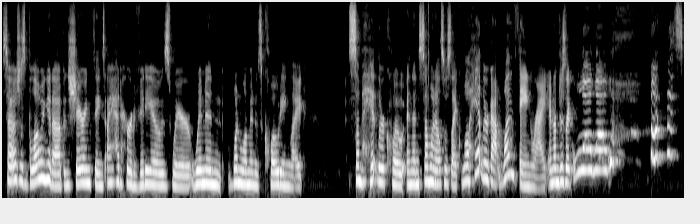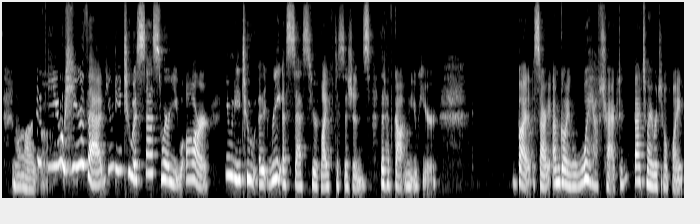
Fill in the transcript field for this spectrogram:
so I was just blowing it up and sharing things. I had heard videos where women, one woman was quoting like some Hitler quote, and then someone else was like, Well, Hitler got one thing right. And I'm just like, Whoa, whoa, whoa. Oh if you hear that, you need to assess where you are. You need to uh, reassess your life decisions that have gotten you here. But sorry, I'm going way off track. Back to my original point.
